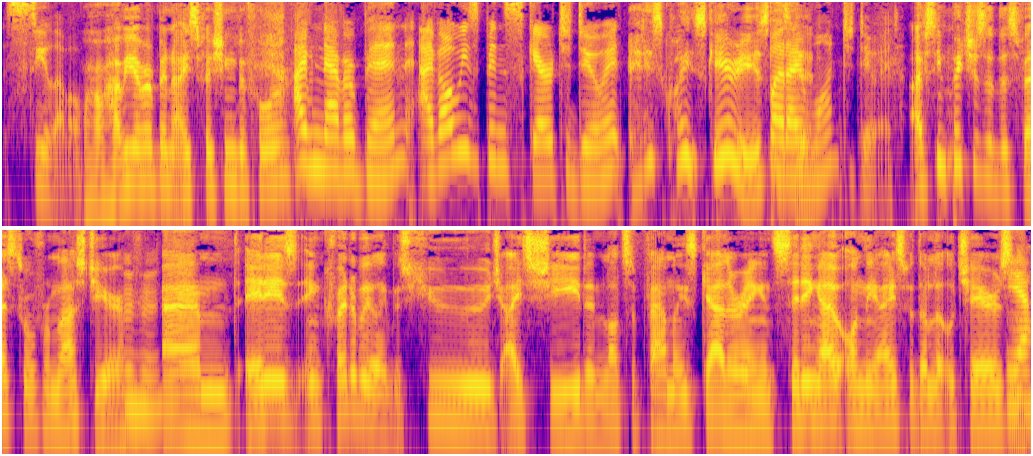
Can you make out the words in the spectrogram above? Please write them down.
sea level. wow. Have you ever been ice fishing before? I've never been. I've always been scared to do it, It is quite scary, isn't but it? But I want to do it. I've seen pictures of this festival from last year, Mm-hmm. and it is incredibly like this huge ice sheet and lots of families gathering and sitting out on the ice with their little chairs. and Yeah.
